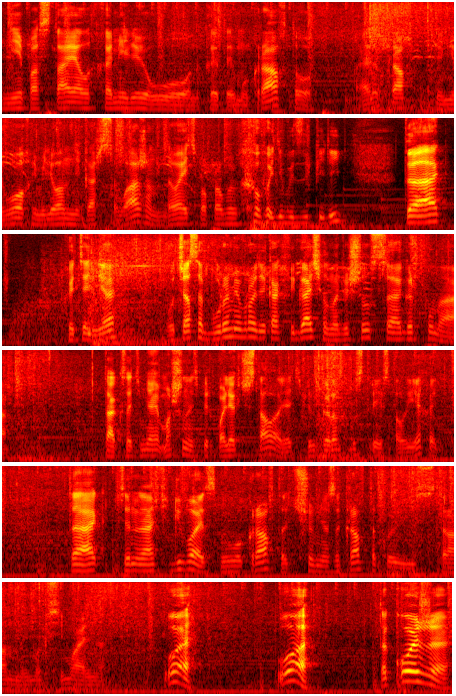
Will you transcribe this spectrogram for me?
не поставил хамелеон к этому крафту. А этот крафт для него хамелеон, мне кажется, важен. Давайте попробуем кого-нибудь запилить. Так. Хотя не. Вот сейчас я бурами вроде как фигачил, но лишился гарпуна. Так, кстати, у меня машина теперь полегче стала. Я теперь гораздо быстрее стал ехать. Так, теперь офигевает с моего крафта. Что у меня за крафт такой странный максимально? Ой! О! Такой же!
